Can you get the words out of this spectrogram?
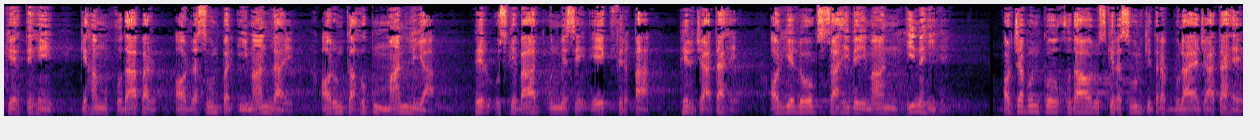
کہتے ہیں کہ ہم خدا پر اور رسول پر ایمان لائے اور ان کا حکم مان لیا، پھر اس کے بعد ان میں سے ایک فرقہ پھر جاتا ہے اور یہ لوگ صاحب ایمان ہی نہیں ہیں۔ اور جب ان کو خدا اور اس کے رسول کی طرف بلایا جاتا ہے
